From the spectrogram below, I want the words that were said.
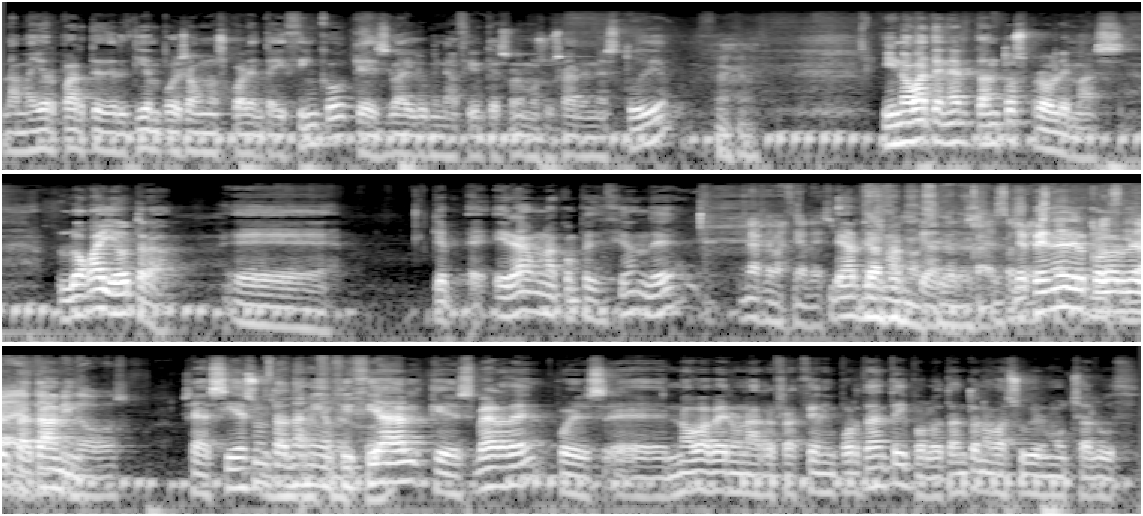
la mayor parte del tiempo es a unos 45, que es la iluminación que solemos usar en estudio. Y no va a tener tantos problemas. Luego hay otra, eh, que era una competición de, De artes marciales. de artes De artes marciales. marciales, Claro, esto es Depende del color del tatami. rápidos. O sea, si es un no, oficial, que es verde, pues eh, no va a haber una refracción importante y por lo tanto no va a subir mucha luz.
